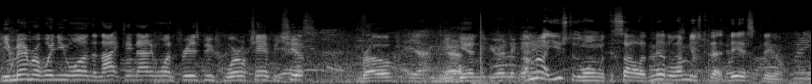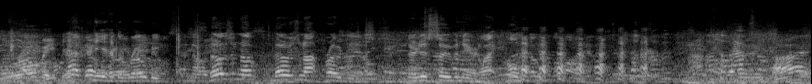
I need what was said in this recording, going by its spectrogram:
you remember when you won the 1991 Frisbee World Championship? Bro, Yeah. you get in, you're in the game. I'm not used to the one with the solid middle. I'm used to that disc deal. Roby. Yeah, yeah the Roby. No, those are not those are not pro discs. They're just souvenir, like homecoming football. All right.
